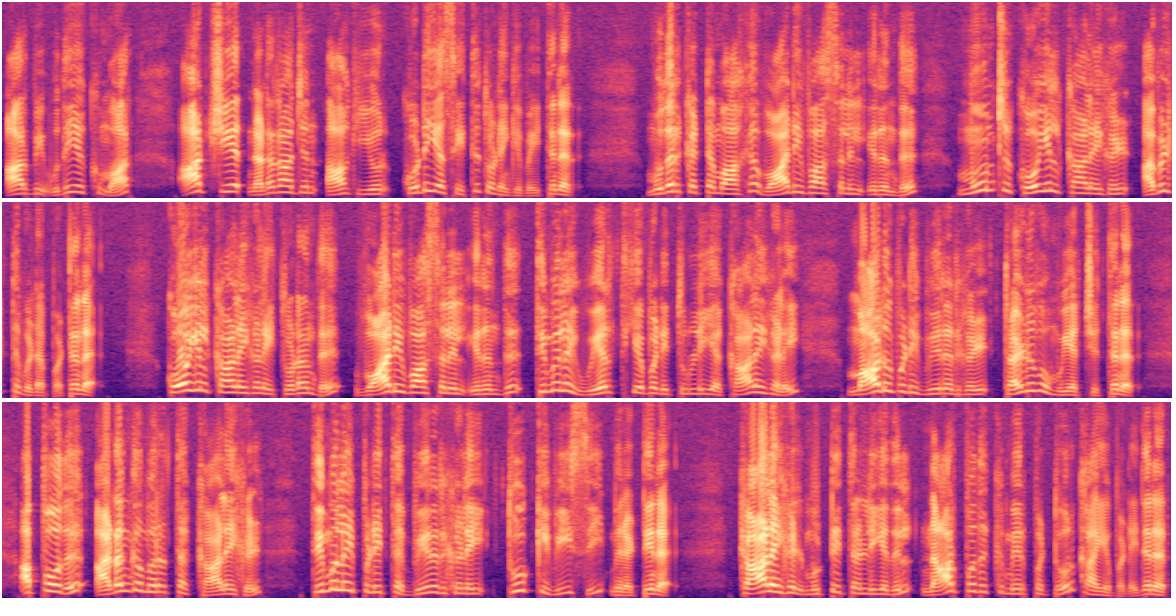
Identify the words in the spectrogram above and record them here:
ஆர் பி உதயகுமார் ஆட்சியர் நடராஜன் ஆகியோர் கொடியசைத்து தொடங்கி வைத்தனர். முதற்கட்டமாக வாடிவாசலில் இருந்து மூன்று கோயில் காளைகள் அவிழ்த்து விடப்பட்டன. கோயில் காளைகளை தொடர்ந்து வாடிவாசலில் இருந்து திமிலை உயர்த்தியபடி துள்ளிய காளைகளை மாடுபிடி வீரர்கள் தழுவ முயற்சித்தனர். அப்போது அடங்க மறுத்த காளைகள் திமிலை பிடித்த வீரர்களை தூக்கி வீசி மிரட்டின. காளைகள் முட்டித் தள்ளியதில் நாற்பதுக்கு மேற்பட்டோர் காயமடைந்தனர்.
